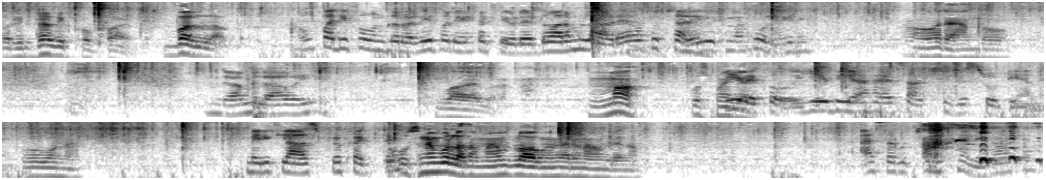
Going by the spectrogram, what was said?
और इधर देखो पार्ट बल्ला। वो परी फ़ोन कर रही है परी कट्टी उड़े दोबारा मिला रहा है वो कुछ आ रही है कुछ मैं खोल ही नहीं। और रहन दो। गा मिला भाई। वाह वाह माँ उसमें ये देखो ये दिया है साक्षी जसरोटिया ने। वो कौन है मेरी क्लास परफेक्ट है। तो उसने बोला था मैम ब्लॉग में मेरा नाम लेना। ऐसा कुछ नहीं नहीं था।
